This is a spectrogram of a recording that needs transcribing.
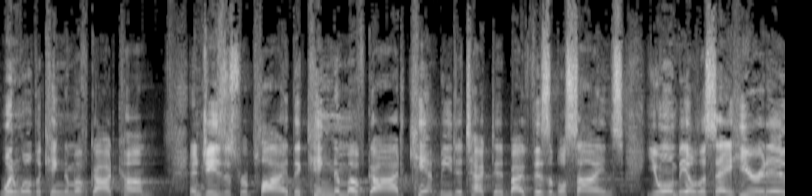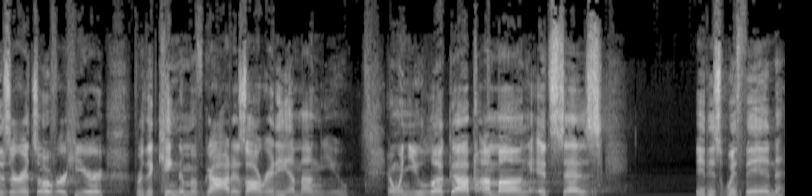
When will the kingdom of God come? And Jesus replied, The kingdom of God can't be detected by visible signs. You won't be able to say, Here it is, or it's over here, for the kingdom of God is already among you. And when you look up among, it says, it is within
